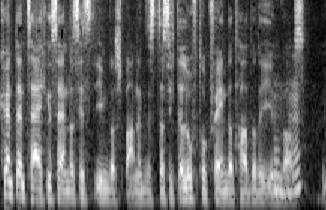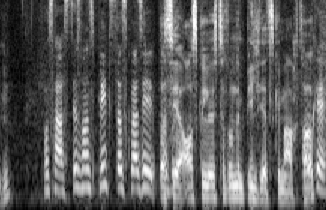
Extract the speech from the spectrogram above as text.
Könnte ein Zeichen sein, dass jetzt irgendwas Spannendes, dass sich der Luftdruck verändert hat oder irgendwas. Mhm. Was heißt das, wenn es blitzt, das quasi... Dass sie ausgelöst hat und ein Bild jetzt gemacht hat, Okay.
